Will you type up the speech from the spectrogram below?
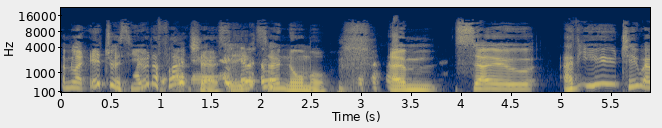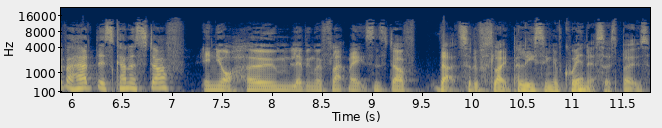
I'm like, Idris, you in a flat chair. See, it's so normal. Um, so have you two ever had this kind of stuff in your home, living with flatmates and stuff? That sort of slight policing of queerness, I suppose.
